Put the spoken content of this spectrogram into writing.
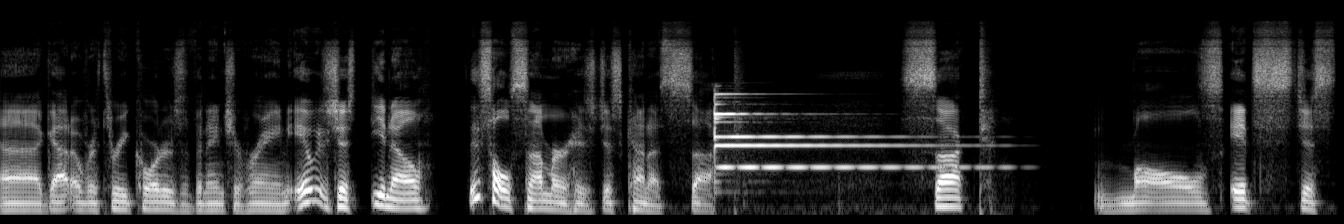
Uh, got over three quarters of an inch of rain. It was just, you know, this whole summer has just kind of sucked. Sucked balls. It's just,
